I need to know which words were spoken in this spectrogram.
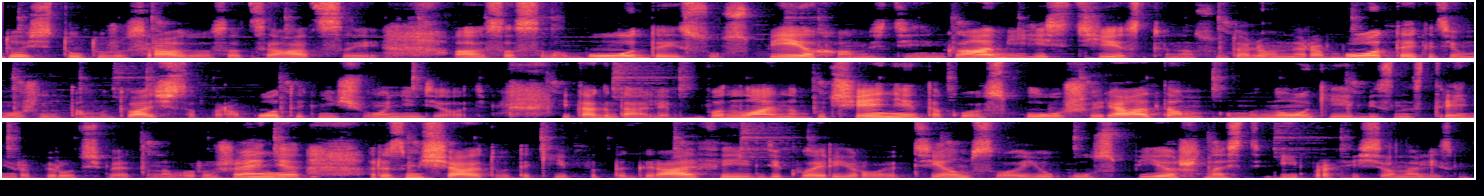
То есть тут уже сразу ассоциации а, со свободой, с успехом, с деньгами, естественно, с удаленной работой, где можно там два часа поработать, ничего не делать и так далее. В онлайн обучении такое сплошь и рядом. Многие бизнес-тренеры берут себе это на вооружение, размещают вот такие фотографии, декларируя тем свою успешность и профессионализм.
